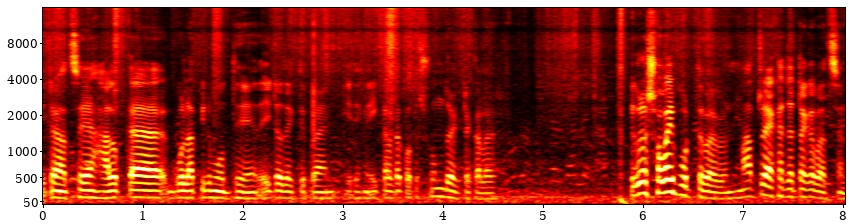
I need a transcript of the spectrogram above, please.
এটা আছে হালকা গোলাপির মধ্যে, এইটাও দেখতে পারেন। এই দেখেন, এই কালারটা কত সুন্দর একটা কালার এগুলো সবাই পড়তে পারবেন, মাত্র এক হাজার টাকা পাচ্ছেন।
